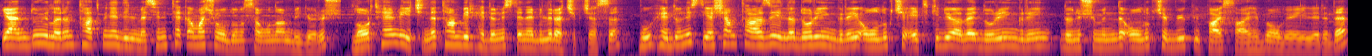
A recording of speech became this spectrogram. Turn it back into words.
Yani duyuların tatmin edilmesinin tek amaç olduğunu savunan bir görüş. Lord Henry için de tam bir hedonist denebilir açıkçası. Bu hedonist yaşam tarzıyla Dorian Gray'i oldukça etkiliyor ve Dorian Gray'in dönüşümünde oldukça büyük bir pay sahibi oluyor ileride.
